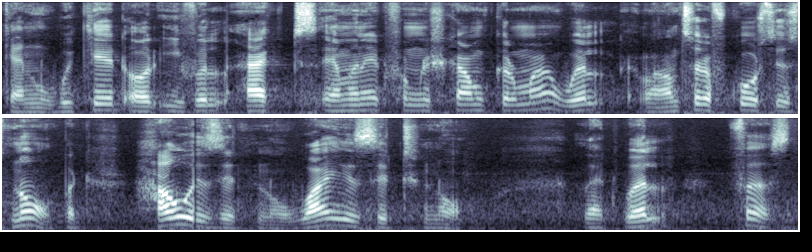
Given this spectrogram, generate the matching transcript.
can wicked or evil acts emanate from Nishkam karma? Well, answer of course is no, but how is it no? Why is it no? That well, first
